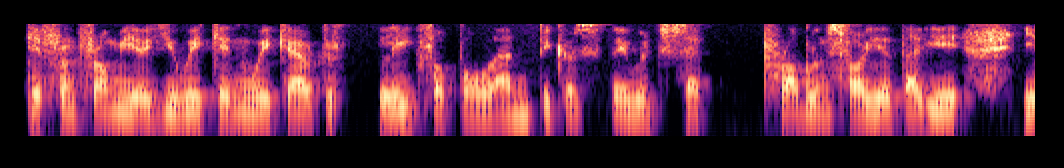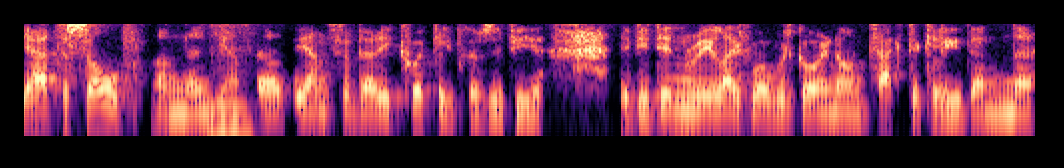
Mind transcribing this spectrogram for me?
different from your, your week in week out league football, and because they would set problems for you that you you had to solve, and then you had the answer very quickly. Because if you if you didn't realise what was going on tactically, then uh,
